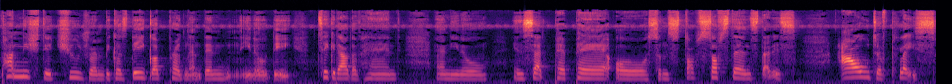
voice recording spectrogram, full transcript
punish their children because they got pregnant. Then, you know, they take it out of hand and, you know, insert pepper or some stop substance that is out of place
